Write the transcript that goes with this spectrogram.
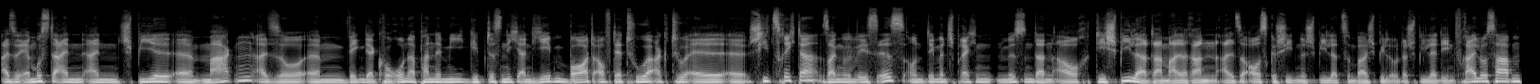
also er musste ein, ein Spiel äh, marken. Also ähm, wegen der Corona-Pandemie gibt es nicht an jedem Board auf der Tour aktuell äh, Schiedsrichter, sagen wir wie es ist. Und dementsprechend müssen dann auch die Spieler da mal ran. Also ausgeschiedene Spieler zum Beispiel oder Spieler, die ihn freilos haben.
